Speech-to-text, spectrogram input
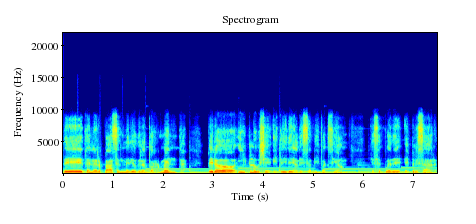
de tener paz en medio de la tormenta, pero incluye esta idea de satisfacción que se puede expresar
